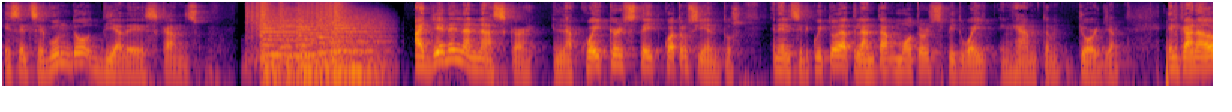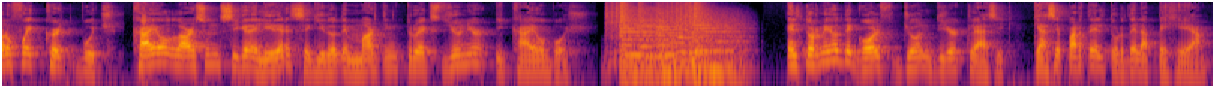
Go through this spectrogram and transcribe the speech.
es el segundo día de descanso. Ayer en la NASCAR, en la Quaker State 400, en el circuito de Atlanta Motor Speedway en Hampton, Georgia, el ganador fue Kurt Busch. Kyle Larson sigue de líder, seguido de Martin Truex Jr. y Kyle Busch. El torneo de golf John Deere Classic, que hace parte del Tour de la PGA,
